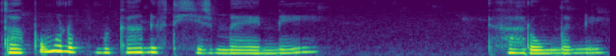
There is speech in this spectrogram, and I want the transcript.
Το επόμενο που με κάνει ευτυχισμένη χαρούμενη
